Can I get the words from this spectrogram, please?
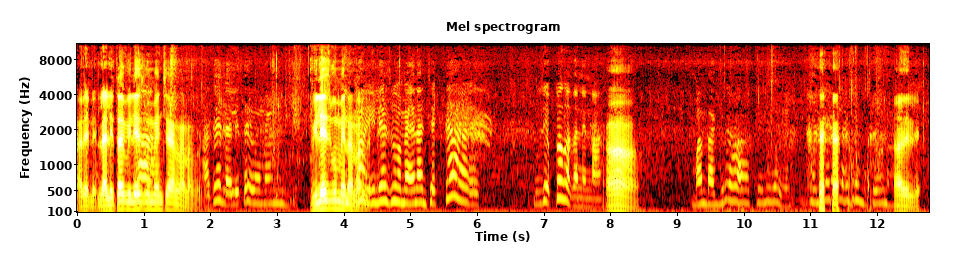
అదండి. లలిత విలేజ్ ఉమెన్ ఛానల్ అన్నారు. అదే లలిత ఉమెన్. విలేజ్ ఉమెన్ అన్నారు. విలేజ్ ఉమెన్ అని చెప్తే నువ్వు చెప్పావు కదా నిన్న. మన దగ్గర తెలియదు.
